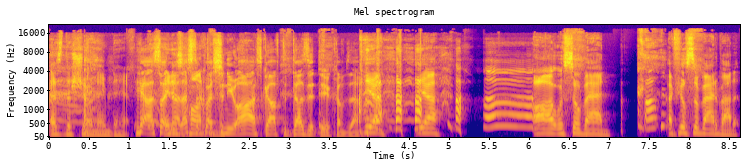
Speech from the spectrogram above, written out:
as the show name to him. Yeah, it's like, It no, has that's the question me. you ask after Does It Do comes out. Yeah. Yeah. Oh, it was so bad. I feel so bad about it.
